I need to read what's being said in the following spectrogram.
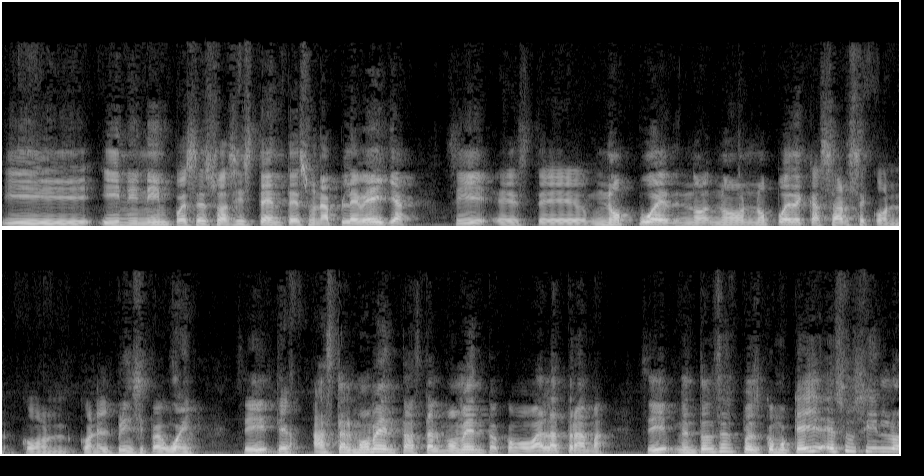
y, y, pues es su asistente, es una plebeya, ¿sí? Este, no puede, no, no, no puede casarse con, con, el príncipe Wayne, ¿sí? hasta el momento, hasta el momento, como va la trama. ¿Sí? Entonces, pues como que eso sí lo,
